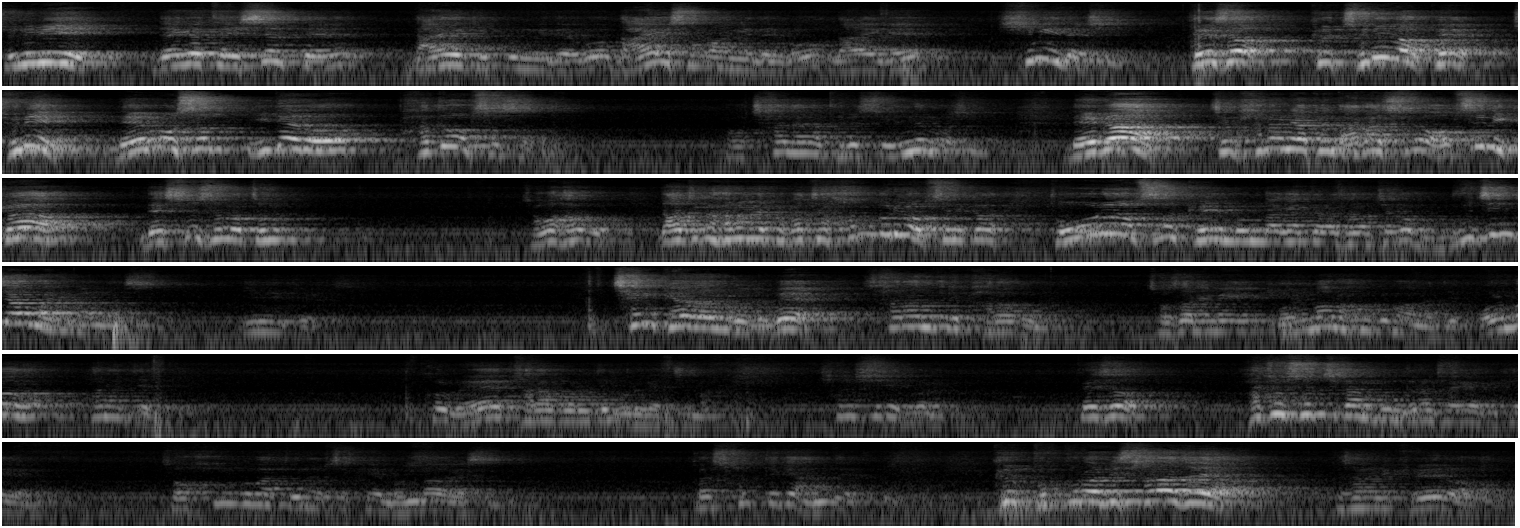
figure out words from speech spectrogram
주님이 내 곁에 있을 때 나의 기쁨이 되고 나의 소망이 되고 나에게 힘이 되십니다. 그래서 그 주님 앞에 주님 내 모습 이대로 봐도 없었어. 찬양을 드릴 수 있는 것입니다. 내가 지금 하나님 앞에 나갈 수가 없으니까 내 스스로 좀 저거 하고 나 지금 하나님 앞에 같이 환불이 없으니까 돈이 없어서 교회 못 나겠다는 사람 제가 무진장 많이 만났어요. 이민 교회에서. 창피하다는 거죠. 왜? 사람들이 바라보니까. 저 사람이 얼마나 헌금하는지, 얼마나 하는지, 그걸 왜 바라보는지 모르겠지만, 현실이 그러니까. 그래서 아주 솔직한 분들은 저희가 그렇게 해요. 저 헌금할 돈이 없어 교회 못 나가겠습니다. 그건 설득이 안 돼요. 그 부끄러움이 사라져야 그 사람이 교회로 와요.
